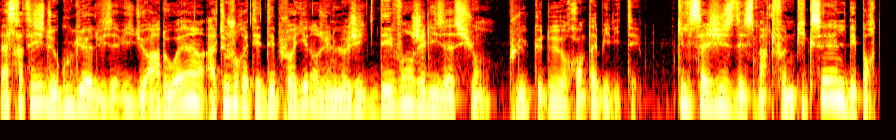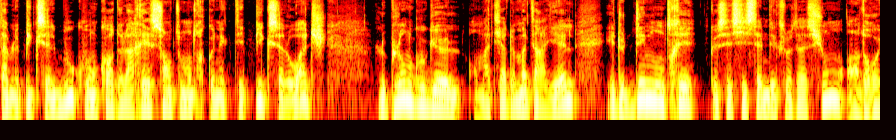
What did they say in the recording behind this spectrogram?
la stratégie de Google vis-à-vis du hardware a toujours été déployée dans une logique d'évangélisation plus que de rentabilité. Qu'il s'agisse des smartphones Pixel, des portables Pixelbook ou encore de la récente montre connectée Pixel Watch, le plan de Google en matière de matériel est de démontrer que ces systèmes d'exploitation, Android,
